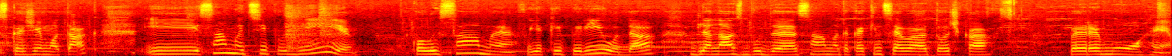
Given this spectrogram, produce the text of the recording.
скажімо так. І саме ці події. Коли саме в який період да, для нас буде саме така кінцева точка перемоги?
